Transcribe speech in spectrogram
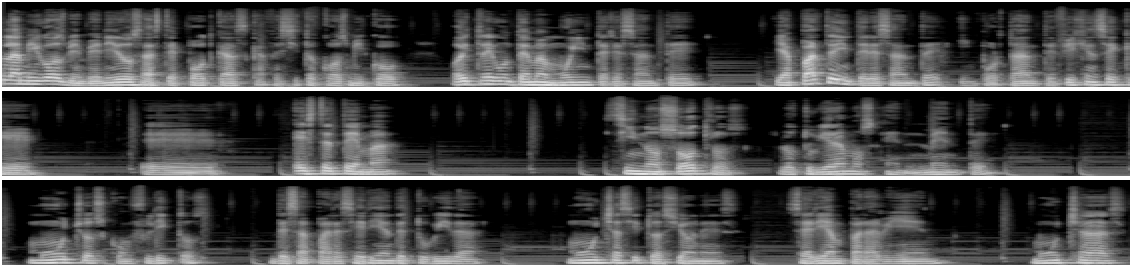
Hola amigos, bienvenidos a este podcast Cafecito Cósmico. Hoy traigo un tema muy interesante y aparte de interesante, importante. Fíjense que eh, este tema, si nosotros lo tuviéramos en mente, muchos conflictos desaparecerían de tu vida, muchas situaciones serían para bien, muchas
